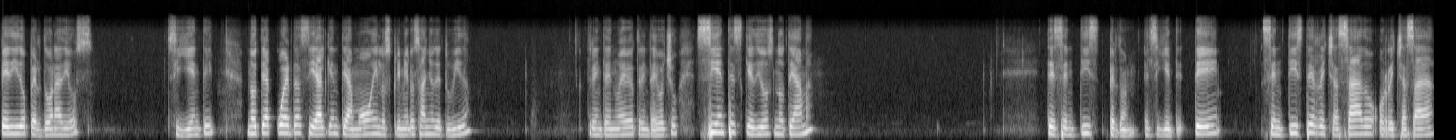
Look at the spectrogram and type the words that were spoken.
pedido perdón a Dios. Siguiente, ¿no te acuerdas si alguien te amó en los primeros años de tu vida? 39 o 38, ¿sientes que Dios no te ama? te sentís, perdón, el siguiente, te sentiste rechazado o rechazada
